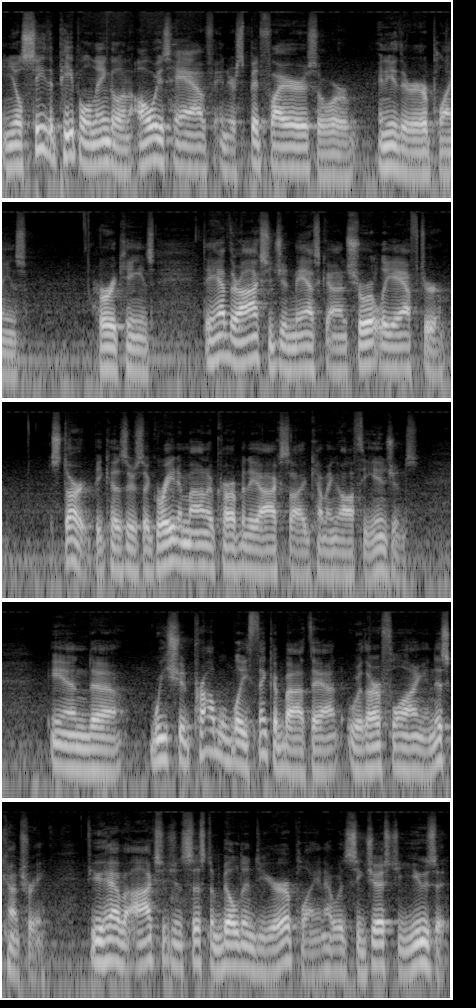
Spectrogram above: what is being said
And you'll see the people in England always have in their Spitfires or any of their airplanes, Hurricanes, they have their oxygen mask on shortly after start because there's a great amount of carbon dioxide coming off the engines. And uh, we should probably think about that with our flying in this country. If you have an oxygen system built into your airplane, I would suggest you use it.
